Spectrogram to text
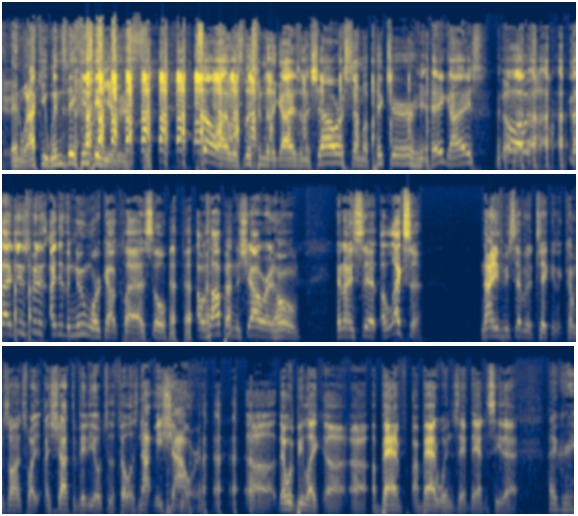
dude. And Wacky Wednesday continues. so I was listening to the guys in the shower, sent them a picture. Hey guys. No, I, was, 'cause I just finished. I did the noon workout class, so I was hopping in the shower at home, and I said, "Alexa, 93.7 a tick," and it comes on. So I, I shot the video to the fellas, not me showering. uh, that would be like uh, uh, a bad a bad Wednesday if they had to see that. I agree.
